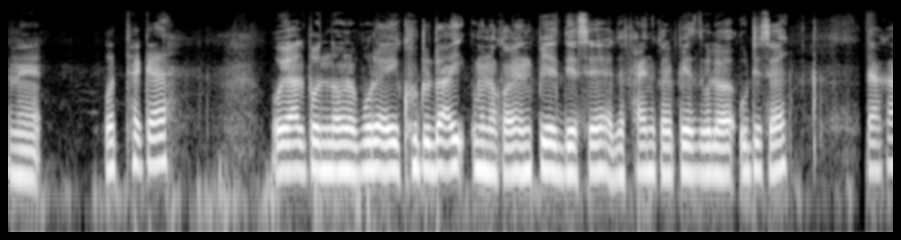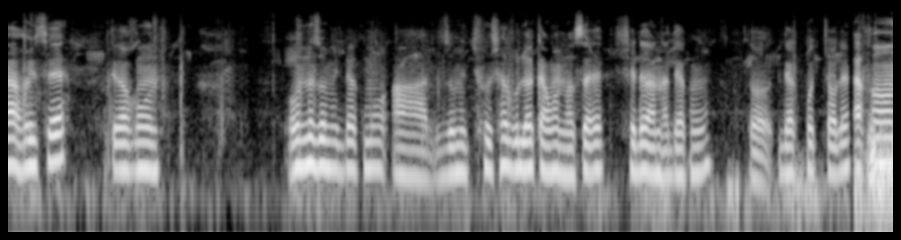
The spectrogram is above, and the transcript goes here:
মানে ওর থেকে ওই আল পর্যন্ত আমরা পুরো এই খুঁটুটাই মনে করেন পেজ দিয়েছে যে ফাইন করে পেজগুলো উঠেছে। দেখা হয়েছে তো এখন অন্য জমি দেখব আর জমির শসাগুলো কেমন আছে সেটা জানা দেখব তো দেখব, চলে। এখন,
